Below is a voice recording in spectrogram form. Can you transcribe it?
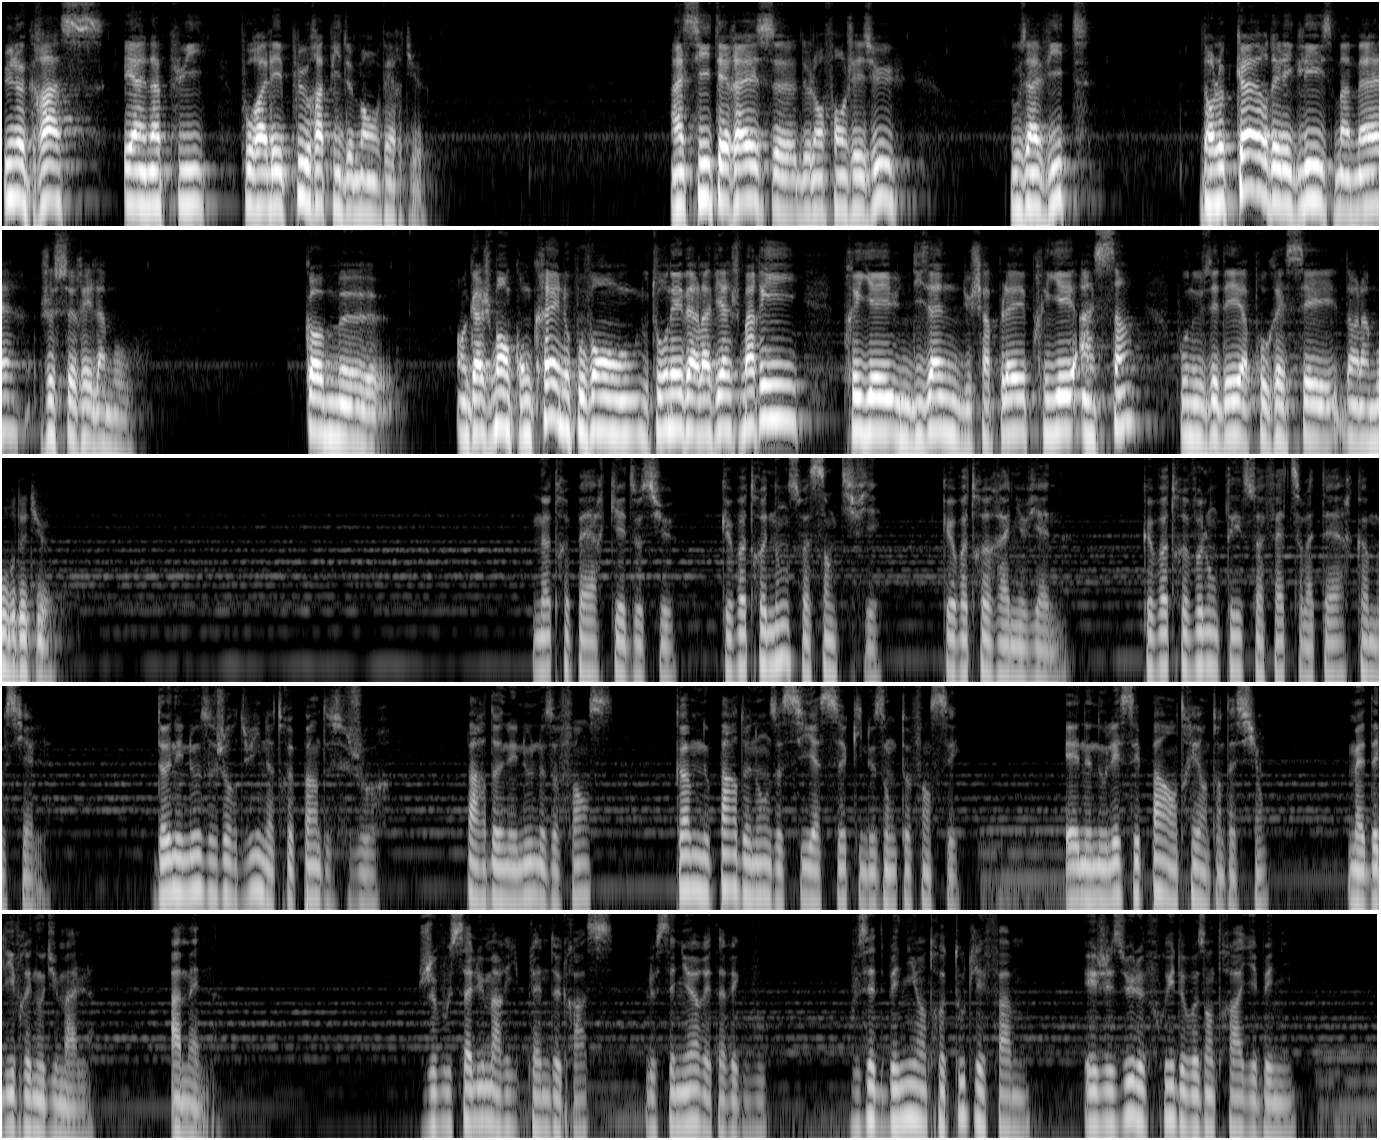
une grâce et un appui pour aller plus rapidement vers Dieu. Ainsi, Thérèse de l'Enfant Jésus nous invite Dans le cœur de l'Église, ma mère, je serai l'amour. Comme euh, engagement concret, nous pouvons nous tourner vers la Vierge Marie, prier une dizaine du chapelet, prier un saint pour nous aider à progresser dans l'amour de Dieu. Notre Père qui es aux cieux, que votre nom soit sanctifié, que votre règne vienne, que votre volonté soit faite sur la terre comme au ciel. Donnez-nous aujourd'hui notre pain de ce jour. Pardonnez-nous nos offenses, comme nous pardonnons aussi à ceux qui nous ont offensés. Et ne nous laissez pas entrer en tentation, mais délivrez-nous du mal. Amen. Je vous salue Marie, pleine de grâce. Le Seigneur est avec vous. Vous êtes bénie entre toutes les femmes, et Jésus, le fruit de vos entrailles, est béni.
